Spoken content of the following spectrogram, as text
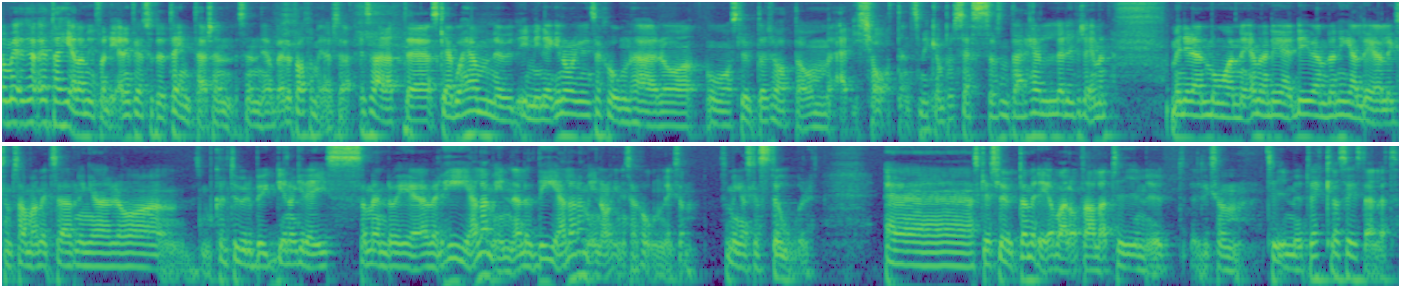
Om jag, tar hela min fundering, för jag har suttit och tänkt här sen, sen jag började prata med er. Så här, så här att eh, ska jag gå hem nu i min egen organisation här och, och sluta tjata om, nej vi tjatar inte så mycket om processer och sånt där heller i och för sig. Men, men i den mån, jag menar det, det är ju ändå en hel del liksom, samarbetsövningar och kulturbyggen och grejs som ändå är över hela min, eller delar av min organisation liksom. Som är ganska stor. Eh, ska jag sluta med det och bara låta alla team, ut, liksom, team utveckla sig istället?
